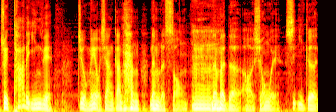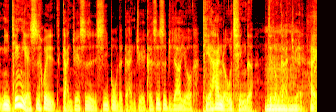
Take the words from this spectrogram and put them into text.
所以他的音乐就没有像刚刚那么的怂，嗯，那么的啊雄伟，是一个你听也是会感觉是西部的感觉，可是是比较有铁汉柔情的这种感觉，哎、嗯，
